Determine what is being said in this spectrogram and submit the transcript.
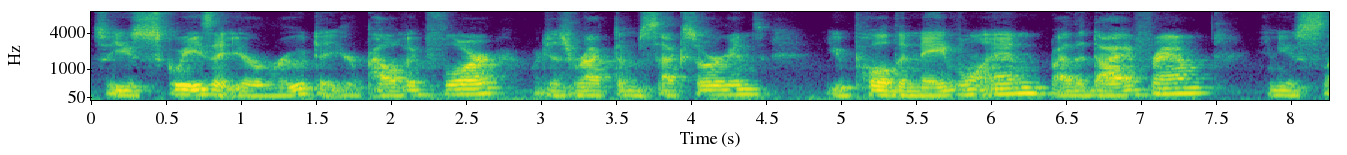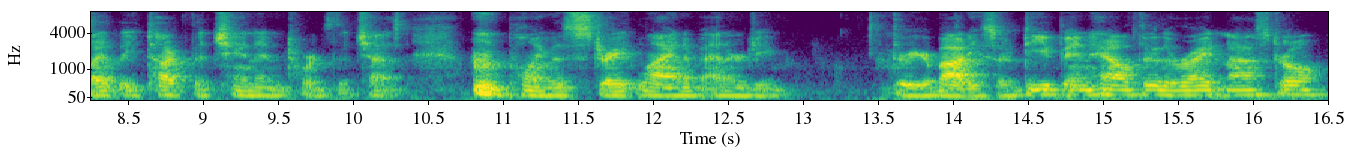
So you squeeze at your root at your pelvic floor which is rectum sex organs. You pull the navel in by the diaphragm and you slightly tuck the chin in towards the chest pulling this straight line of energy through your body. So deep inhale through the right nostril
